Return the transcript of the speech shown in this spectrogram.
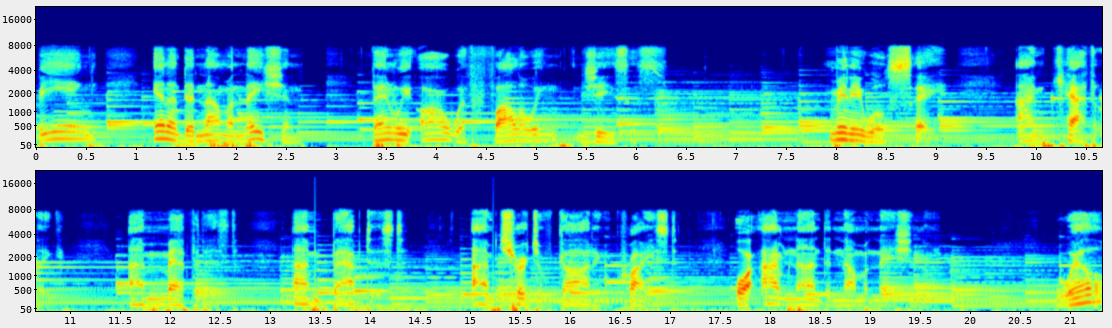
being in a denomination than we are with following Jesus. Many will say, I'm Catholic, I'm Methodist, I'm Baptist, I'm Church of God in Christ, or I'm non denominational. Well,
